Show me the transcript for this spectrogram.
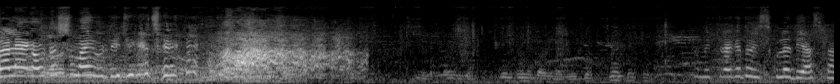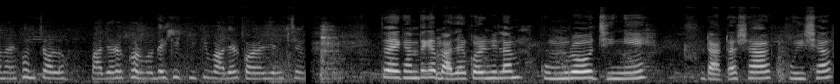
বেলা এগারোটার সময় উঠি, ঠিক আছে? সুমিত্রাকে তো স্কুলে দিয়ে আসলাম। এখন চলো বাজারে করব, দেখি কি কি বাজার করা যাচ্ছে। তো এখান থেকে বাজার করে নিলাম। কুমড়ো, ঝিঙে, ডাটা শাক, পুঁই শাক।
